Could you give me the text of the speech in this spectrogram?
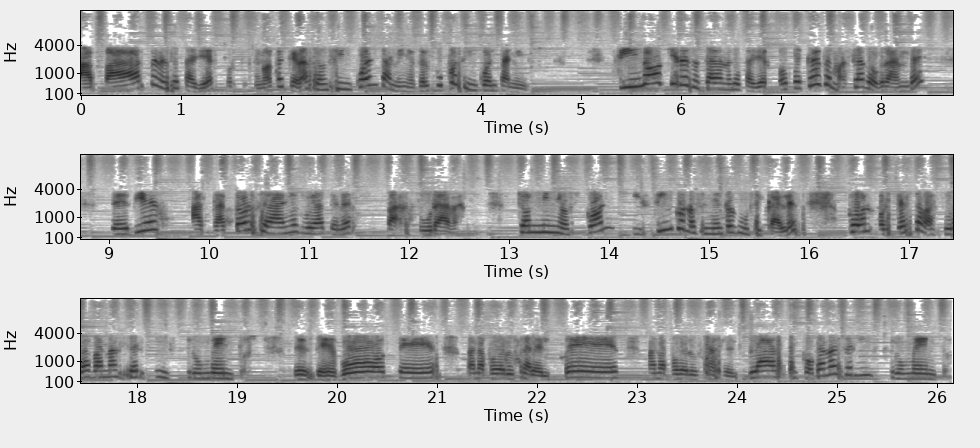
Aparte de ese taller, porque si no te quedas, son 50 niños, el cupo es 50 niños. Si no quieres estar en ese taller o te crees demasiado grande, de 10 a 14 años voy a tener basurada. Son niños con y sin conocimientos musicales, con orquesta basura van a ser instrumentos, desde botes, van a poder usar el PET, van a poder usar el plástico, van a ser instrumentos.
